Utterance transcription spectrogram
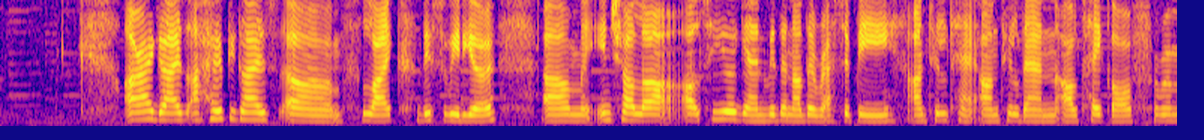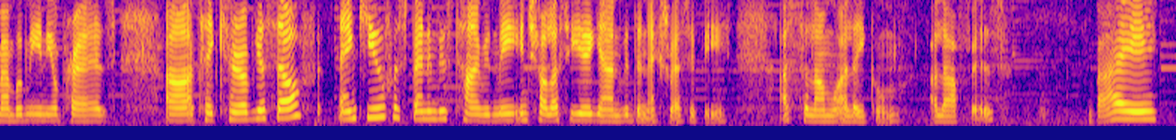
alright guys i hope you guys um, like this video. Um, inshallah i'll see you again with another recipe. Until until then i'll take off. Remember me in your prayers. Uh, take care of yourself. Thank you for spending this time with me. Inshallah see you again with the next recipe. Assalamu alaikum. Allah hafiz. Bye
